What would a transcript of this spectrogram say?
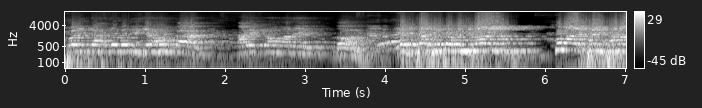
শহীদ রাষ্ট্রপতি যে অহংকার, তারেক রহমানের দল। জাতীয়তাবাদী দল থানা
